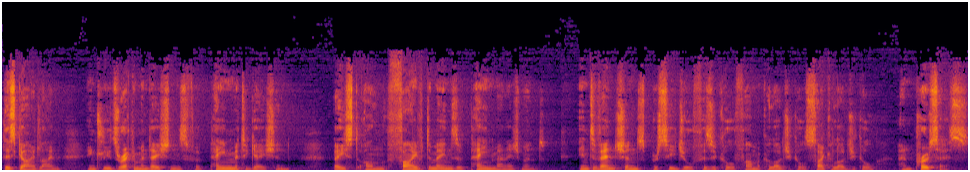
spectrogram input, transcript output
This guideline includes recommendations for pain mitigation based on five domains of pain management interventions, procedural, physical, pharmacological, psychological, and process.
